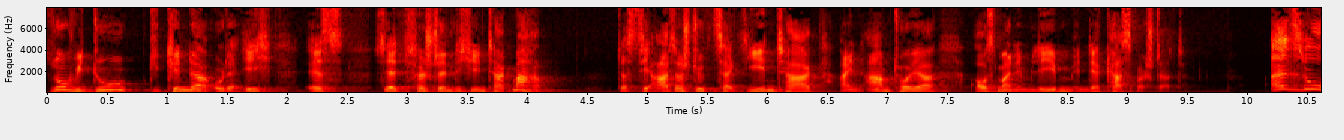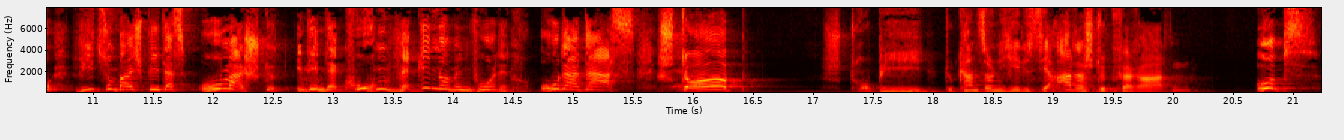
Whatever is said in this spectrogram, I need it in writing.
So wie du, die Kinder oder ich es selbstverständlich jeden Tag machen. Das Theaterstück zeigt jeden Tag ein Abenteuer aus meinem Leben in der Kasperstadt. Also wie zum Beispiel das Oma-Stück, in dem der Kuchen weggenommen wurde. Oder das. Stopp! Struppi, du kannst doch nicht jedes Theaterstück verraten. Ups,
